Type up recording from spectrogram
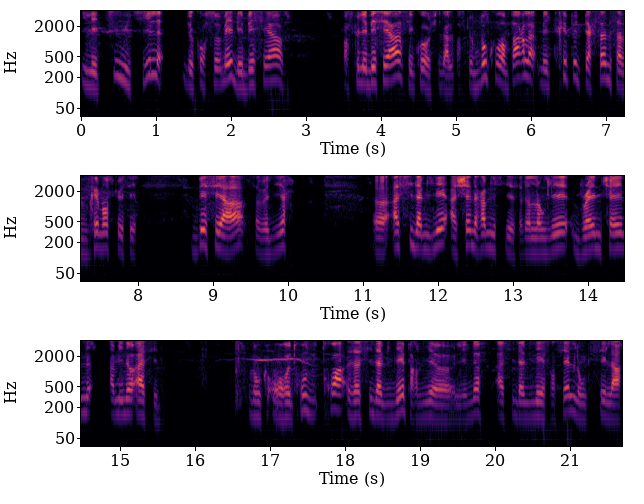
il est inutile de consommer des BCA. Parce que les BCA, c'est quoi au final? Parce que beaucoup en parlent, mais très peu de personnes savent vraiment ce que c'est. BCA, ça veut dire euh, acide aminé à chaîne ramifiée. Ça vient de l'anglais Brain Chain Amino Acid. Donc on retrouve trois acides aminés parmi euh, les neuf acides aminés essentiels. Donc c'est la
